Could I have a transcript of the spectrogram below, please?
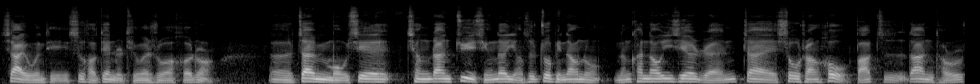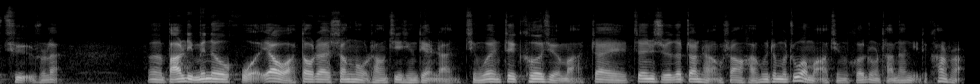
下一个问题，思考电子提问说：何总，呃，在某些枪战剧情的影视作品当中，能看到一些人在受伤后把子弹头取出来。嗯，把里面的火药啊倒在伤口上进行点燃，请问这科学吗？在真实的战场上还会这么做吗？请何总谈谈你的看法。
